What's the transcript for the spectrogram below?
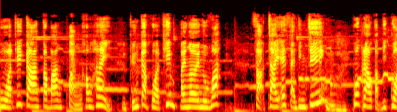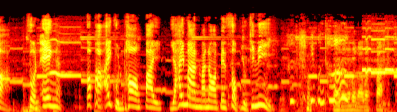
หัวที่กลางกระบังปั่งเขาให้ ถึงกับหัวทิ่มไปเลยหรือวะสะใจไอ้แสนจริง ๆ พวกเรากลับดีกว่า ส่วนเองอะก็พาไอ้ขุนทองไป อย่าให้มันมานอนเป็นศพอยู่ที่นี่ พี่ขุนทองเ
